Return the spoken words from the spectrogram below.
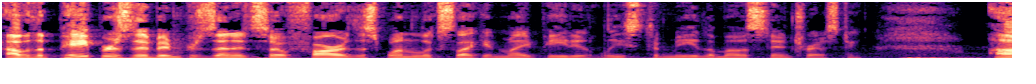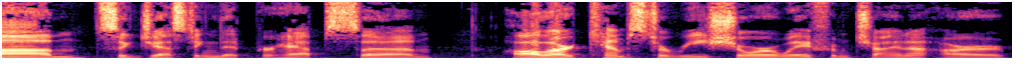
of the papers that have been presented so far, this one looks like it might be, at least to me, the most interesting, um, suggesting that perhaps um, all our attempts to reshore away from China are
